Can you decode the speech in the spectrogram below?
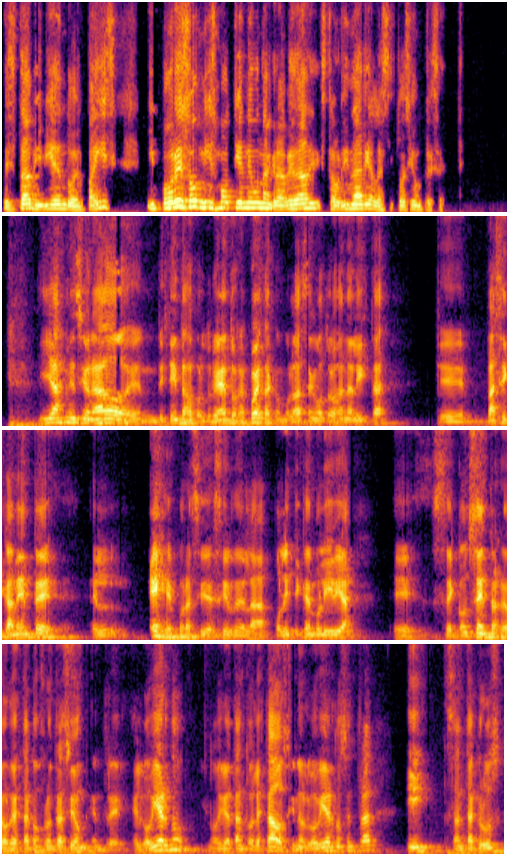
está viviendo el país y por eso mismo tiene una gravedad extraordinaria la situación presente. Y has mencionado en distintas oportunidades en tu respuesta, como lo hacen otros analistas, que básicamente el eje, por así decir, de la política en Bolivia eh, se concentra alrededor de esta confrontación entre el gobierno, no diría tanto el Estado, sino el gobierno central y Santa Cruz,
